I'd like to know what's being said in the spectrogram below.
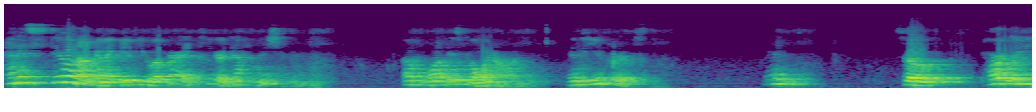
and it's still not going to give you a very clear definition of what is going on in the Eucharist. Right? So, partly,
